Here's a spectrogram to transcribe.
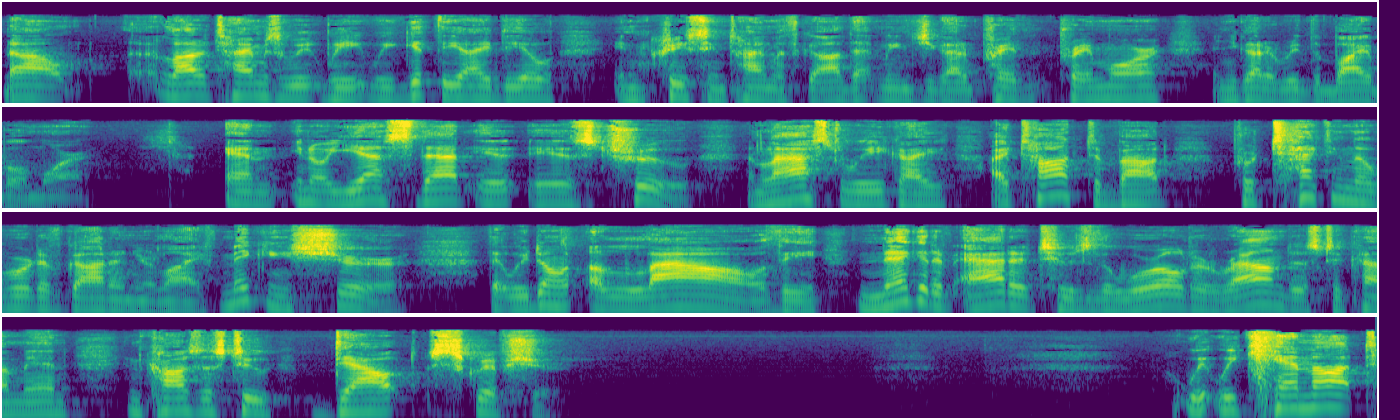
Now, a lot of times we, we, we get the idea increasing time with God. That means you got to pray, pray more and you got to read the Bible more. And, you know, yes, that is true. And last week I, I talked about protecting the Word of God in your life, making sure that we don't allow the negative attitudes of the world around us to come in and cause us to doubt Scripture. We, we cannot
